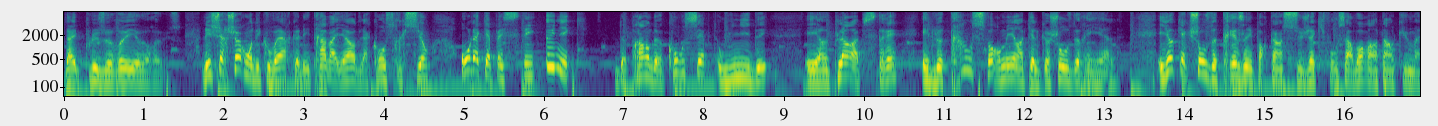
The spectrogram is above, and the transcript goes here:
d'être plus heureux et heureuse. Les chercheurs ont découvert que les travailleurs de la construction ont la capacité unique de prendre un concept ou une idée et un plan abstrait et de le transformer en quelque chose de réel. Et il y a quelque chose de très important à ce sujet qu'il faut savoir en tant qu'humain.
